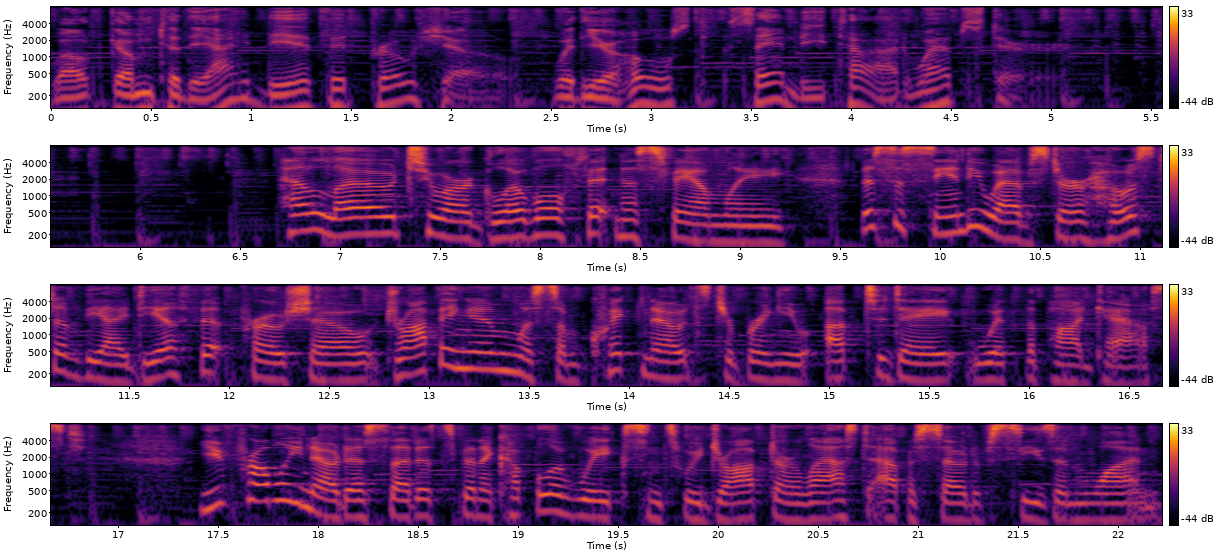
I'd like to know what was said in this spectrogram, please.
Welcome to the Idea Fit Pro Show with your host, Sandy Todd Webster. Hello to our global fitness family. This is Sandy Webster, host of the Idea Fit Pro Show, dropping in with some quick notes to bring you up to date with the podcast. You've probably noticed that it's been a couple of weeks since we dropped our last episode of season one.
